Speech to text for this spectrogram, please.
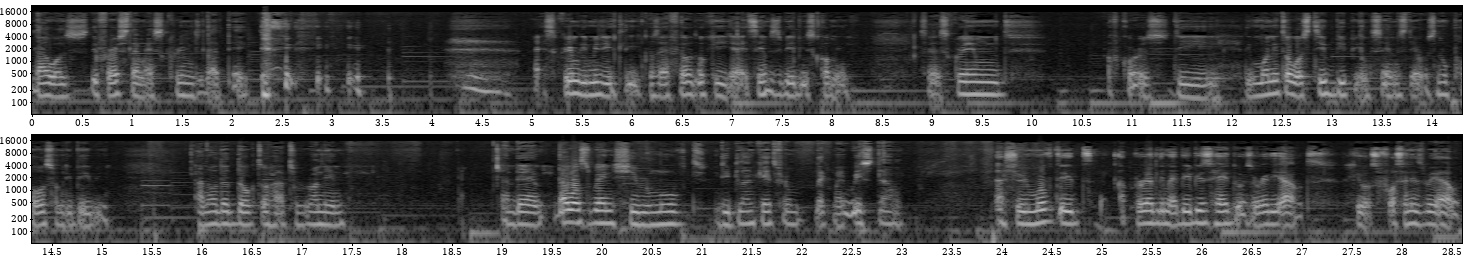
that was the first time I screamed that day. I screamed immediately because I felt okay, yeah, it seems the baby is coming. So I screamed. Of course, the the monitor was still beeping since there was no pulse from the baby. Another doctor had to run in. And then that was when she removed the blanket from like my waist down. As she removed it, apparently my baby's head was already out. He was forcing his way out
